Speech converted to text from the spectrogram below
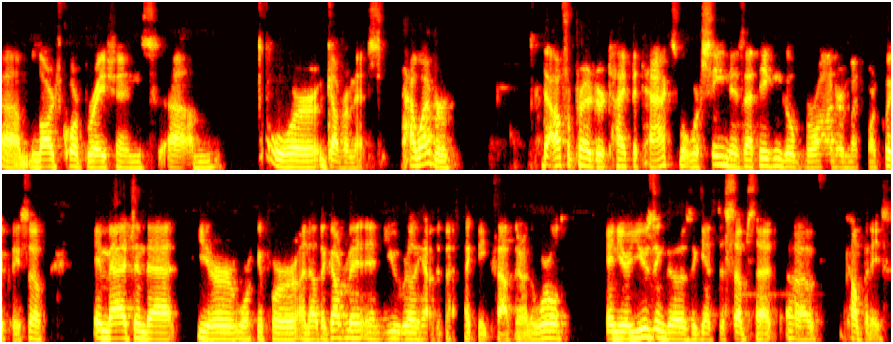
um, large corporations um, or governments. However, the alpha predator type attacks, what we're seeing is that they can go broader much more quickly. So imagine that you're working for another government and you really have the best techniques out there in the world, and you're using those against a subset of companies.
